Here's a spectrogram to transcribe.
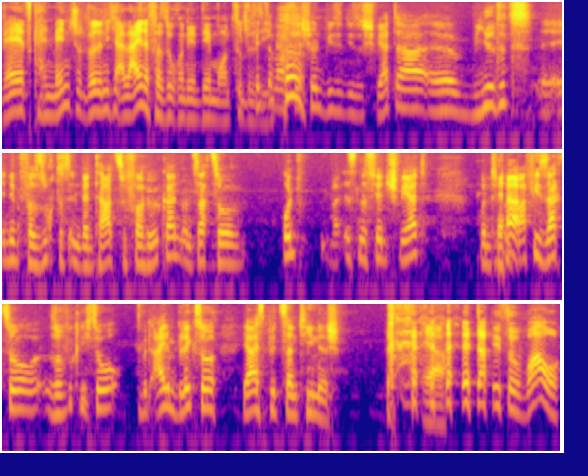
wäre jetzt kein Mensch und würde nicht alleine versuchen, den Dämon zu ich besiegen. Ich finde es aber auch sehr schön, wie sie dieses Schwert da äh, wieldet, äh, in dem Versuch, das Inventar zu verhökern und sagt so, und, was ist denn das für ein Schwert? Und, ja. und Buffy sagt so, so wirklich so, mit einem Blick so, ja, ist byzantinisch. Ja. da dachte ich so, wow,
